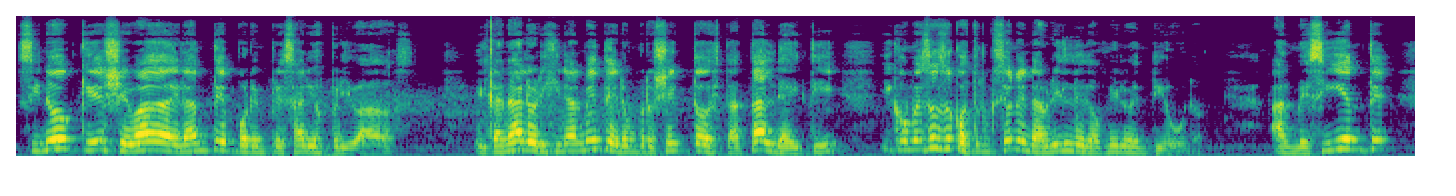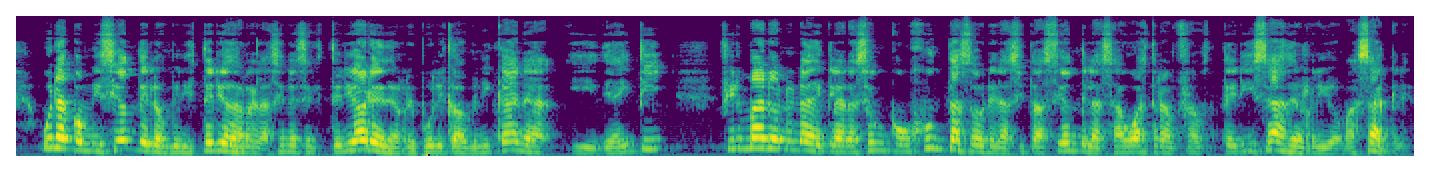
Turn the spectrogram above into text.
sino que es llevada adelante por empresarios privados. El canal originalmente era un proyecto estatal de Haití y comenzó su construcción en abril de 2021. Al mes siguiente, una comisión de los Ministerios de Relaciones Exteriores de República Dominicana y de Haití firmaron una declaración conjunta sobre la situación de las aguas transfronterizas del río Masacre.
